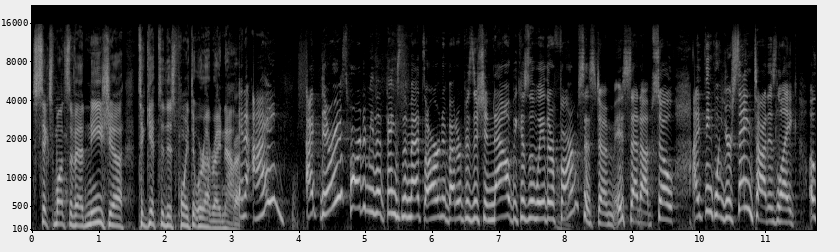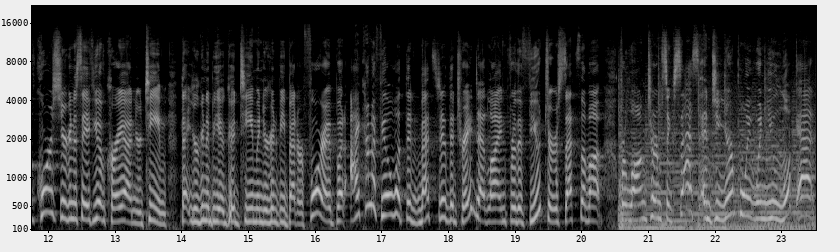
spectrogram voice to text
six months of amnesia to get to this point that we're at right now. And I, I there is part of me that thinks the Mets are in a better position now because of the way their farm system is set up. So I think what you're saying, Todd is like, of course you're going to say if you have Correa on your team that you're going to be a good team and you're going to be better for it. But I kind of feel what the Mets did at the trade deadline for the future sets them up for long-term success. And to your point, when you look at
